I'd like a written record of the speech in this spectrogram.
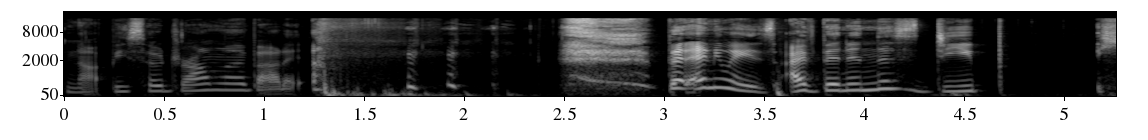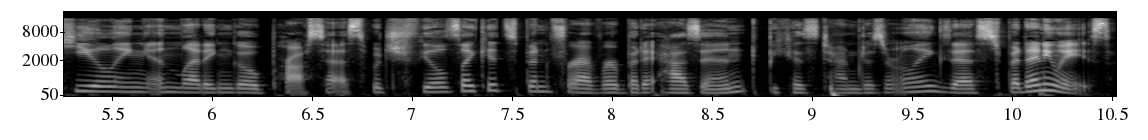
not be so drama about it. but, anyways, I've been in this deep healing and letting go process, which feels like it's been forever, but it hasn't because time doesn't really exist. But, anyways,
